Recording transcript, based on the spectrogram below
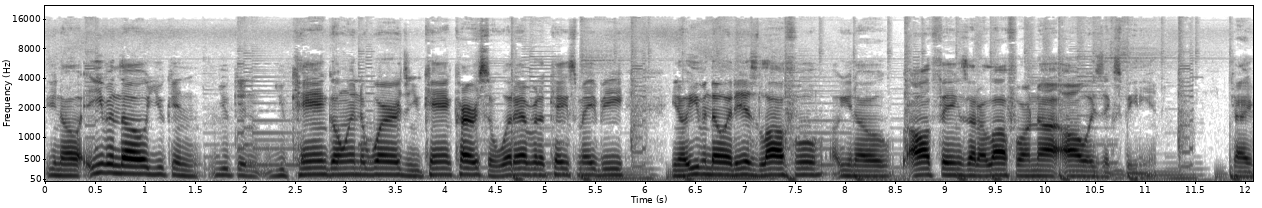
you know, even though you can you can you can go into words and you can curse or whatever the case may be, you know, even though it is lawful, you know, all things that are lawful are not always expedient. Okay?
